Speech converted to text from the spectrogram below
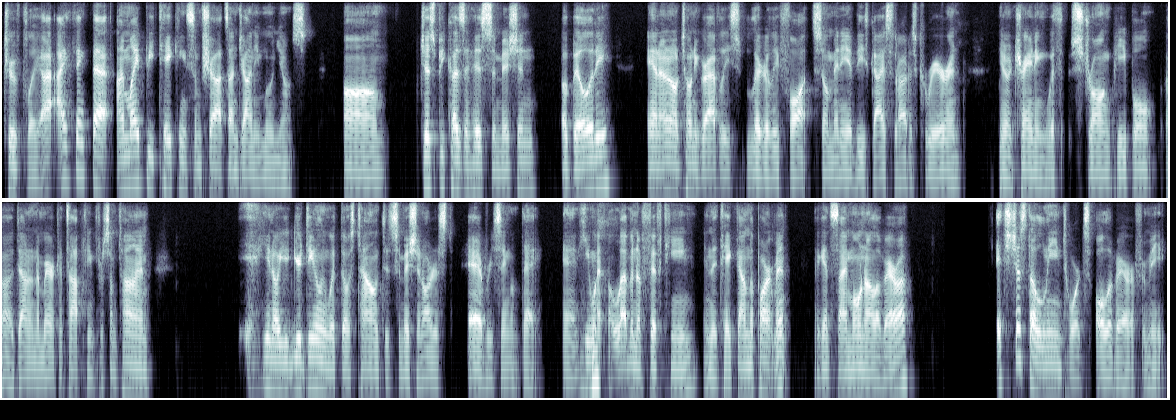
Truthfully, I, I think that I might be taking some shots on Johnny Munoz, um, just because of his submission ability. And I know Tony Gravely's literally fought so many of these guys throughout his career, and you know, training with strong people uh, down in America Top Team for some time. You know, you're dealing with those talented submission artists every single day. And he mm-hmm. went 11 of 15 in the takedown department against Saimon Oliveira it's just a lean towards Oliveira for me.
